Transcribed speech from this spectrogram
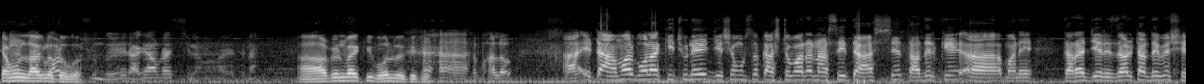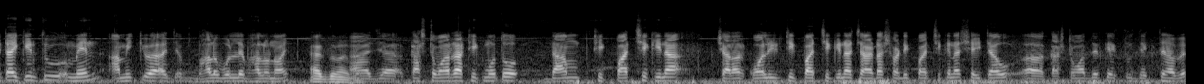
কেমন লাগল তবু সুন্দর। এর আগে আমরা এসেছিলাম আমার এতে না? আরফিন ভাই কি বলবে কিছু? হ্যাঁ, ভালো। এটা আমার বলার কিছু নেই। যে সমস্ত কাস্টমাররা নার্সারিতে আসছে তাদেরকে মানে তারা যে রেজাল্টটা দেবে সেটাই কিন্তু মেন আমি ভালো বললে ভালো নয়। একদম কাস্টমাররা ঠিকমতো দাম ঠিক পাচ্ছে কিনা চারার কোয়ালিটি ঠিক পাচ্ছে কিনা চারাটা সঠিক পাচ্ছে কিনা সেইটাও কাস্টমারদেরকে একটু দেখতে হবে।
